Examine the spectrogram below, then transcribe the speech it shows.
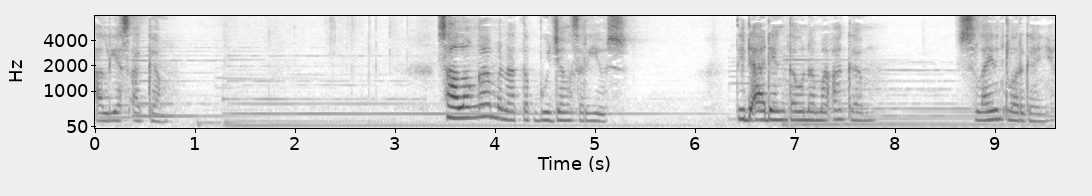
alias Agam. Salonga menatap Bujang serius. Tidak ada yang tahu nama Agam selain keluarganya.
